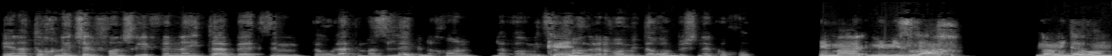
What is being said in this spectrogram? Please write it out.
כן, התוכנית של פון שליפן הייתה בעצם פעולת מזלג, נכון? לבוא מצפון ולבוא מדרום, בשני כוחות. ממזרח, לא מדרום.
